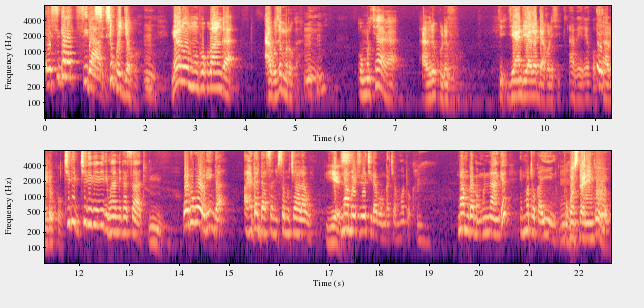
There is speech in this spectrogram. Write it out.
esigala siraavu si si kwejjako. Naye waliwo omuntu okubanga aguze emmotoka. Omukyala abeere ku levu gyandiyagadde akole ki abeereko. Eh, kiri bibiri mwami kasaatu. Mm. waliwo oli nga ayagadde asanyuse mukyala we. Namuleetera ekirabo nga kya mmotoka. Namugamba munange emmotoka yiino. Tukonsideringa oyo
